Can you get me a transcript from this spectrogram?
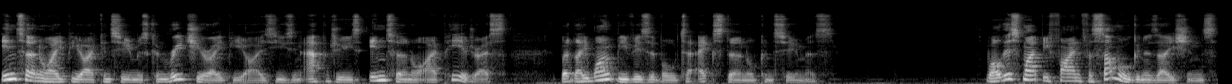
Internal API consumers can reach your APIs using Apigee's internal IP address, but they won't be visible to external consumers. While this might be fine for some organizations,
